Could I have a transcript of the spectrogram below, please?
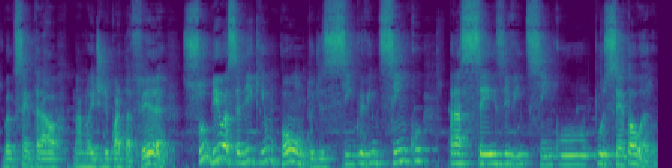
O Banco Central, na noite de quarta-feira, subiu a Selic em um ponto de 5,25 para 6,25% ao ano.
